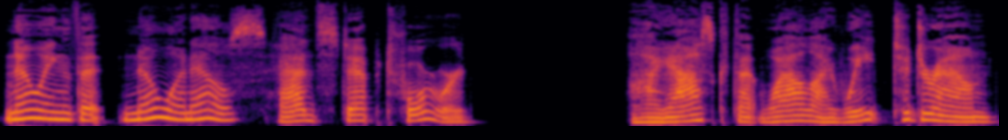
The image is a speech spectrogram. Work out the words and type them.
knowing that no one else had stepped forward. I ask that while I wait to drown,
